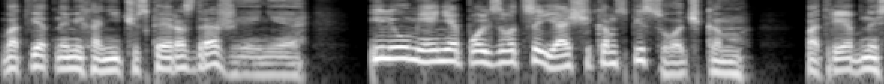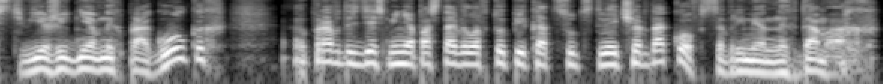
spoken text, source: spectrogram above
в ответ на механическое раздражение. Или умение пользоваться ящиком с песочком. Потребность в ежедневных прогулках. Правда, здесь меня поставило в тупик отсутствие чердаков в современных домах.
